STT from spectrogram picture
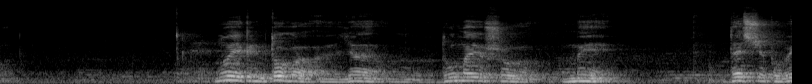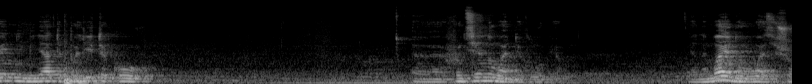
От. Ну і крім того, е, я е, думаю, що ми дещо повинні міняти політику функціонування клубів. Я не маю на увазі, що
